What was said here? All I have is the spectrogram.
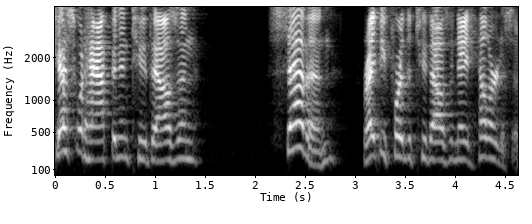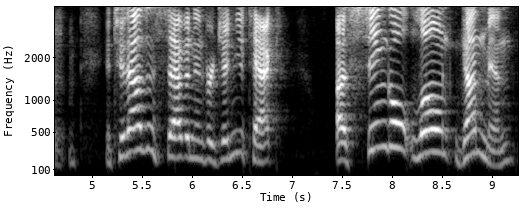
Guess what happened in 2007, right before the 2008 Heller decision? In 2007, in Virginia Tech, a single lone gunman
